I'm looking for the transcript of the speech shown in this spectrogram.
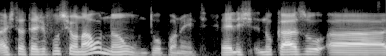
a, estratégia funcional ou não do oponente. Eles, no caso, a,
